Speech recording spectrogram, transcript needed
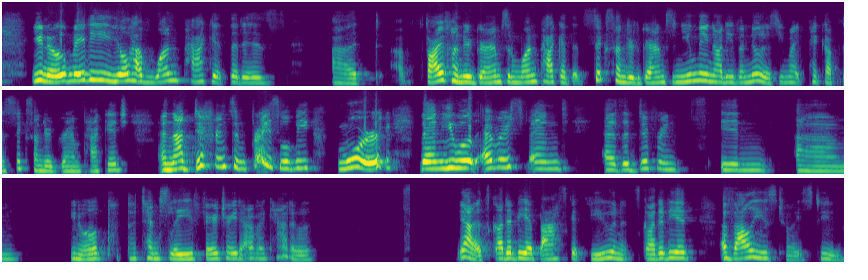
you know, maybe you'll have one packet that is uh, 500 grams and one packet that's 600 grams, and you may not even notice. You might pick up the 600 gram package, and that difference in price will be more than you will ever spend as a difference in, um, you know, potentially fair trade avocado yeah, it's got to be a basket view and it's got to be a, a values choice too.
